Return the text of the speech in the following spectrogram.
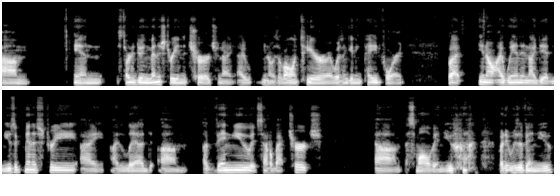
um, and started doing ministry in the church and I, I you know as a volunteer i wasn't getting paid for it. But you know i went and i did music ministry. I i led um, a venue at saddleback church um, a small venue but it was a venue.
